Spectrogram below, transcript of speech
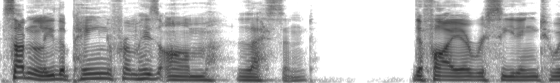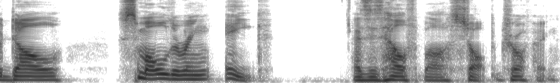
Suddenly, the pain from his arm lessened, the fire receding to a dull, smouldering ache as his health bar stopped dropping.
